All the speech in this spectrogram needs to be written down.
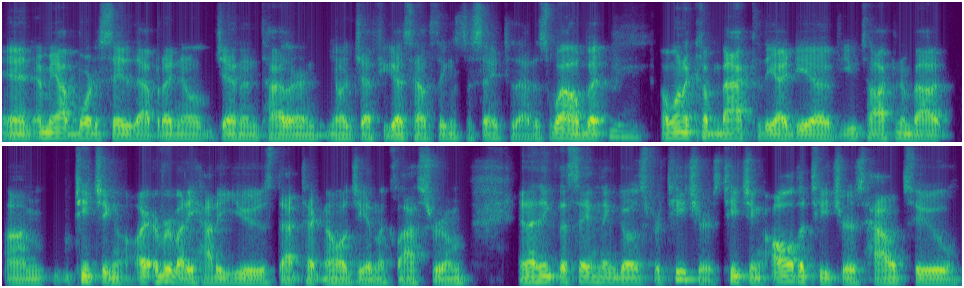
And I mean, I have more to say to that, but I know Jen and Tyler and you know Jeff, you guys have things to say to that as well. But mm-hmm. I want to come back to the idea of you talking about um, teaching everybody how to use that technology in the classroom. And I think the same thing goes for teachers, teaching all the teachers how to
